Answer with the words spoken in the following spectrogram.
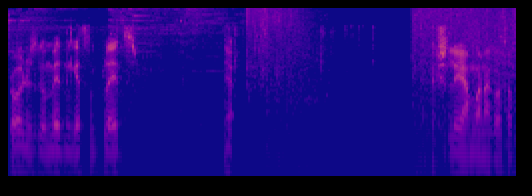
Probably just go mid and get some plates. Yeah. Actually, I'm gonna go top.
